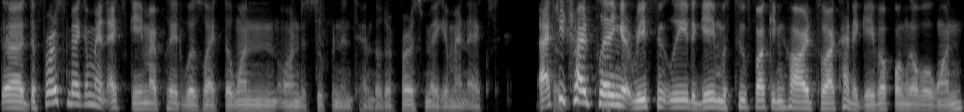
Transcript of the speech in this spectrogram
The the first Mega Man X game I played was like the one on the Super Nintendo, the first Mega Man X. I actually tried playing it recently. The game was too fucking hard, so I kind of gave up on level one.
